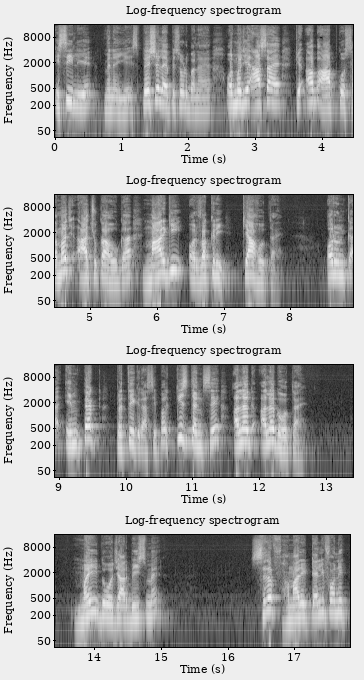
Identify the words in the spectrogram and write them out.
इसीलिए मैंने ये स्पेशल एपिसोड बनाया और मुझे आशा है कि अब आपको समझ आ चुका होगा मार्गी और वक्री क्या होता है और उनका इम्पैक्ट प्रत्येक राशि पर किस ढंग से अलग अलग होता है। मई 2020 में सिर्फ़ हमारी टेलीफोनिक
